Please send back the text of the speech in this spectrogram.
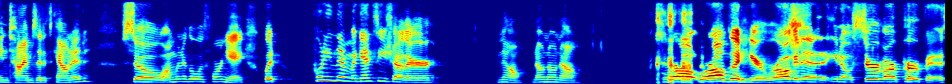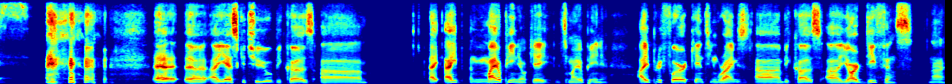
in times that it's counted so i'm gonna go with fournier but putting them against each other no no no no we're all we're all good here. We're all gonna, you know, serve our purpose. uh, uh, I ask it to you because uh, I, I, in my opinion, okay, it's my opinion. I prefer Quentin Grimes uh, because uh, your defense, nah?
